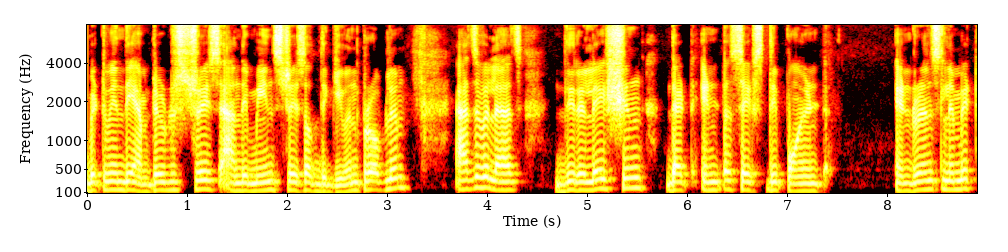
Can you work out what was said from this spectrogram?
between the amplitude stress and the mean stress of the given problem as well as the relation that intersects the point endurance limit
